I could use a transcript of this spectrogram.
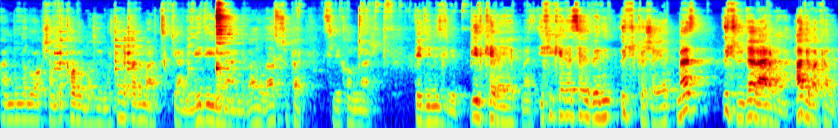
Ben bunda bu akşam bir kavurmalı yumurta yaparım artık yani ne diyeyim yani vallahi süper silikonlar. Dediğimiz gibi bir kere yetmez, iki kere sev beni, üç köşe yetmez, üçünü de ver bana. Hadi bakalım.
